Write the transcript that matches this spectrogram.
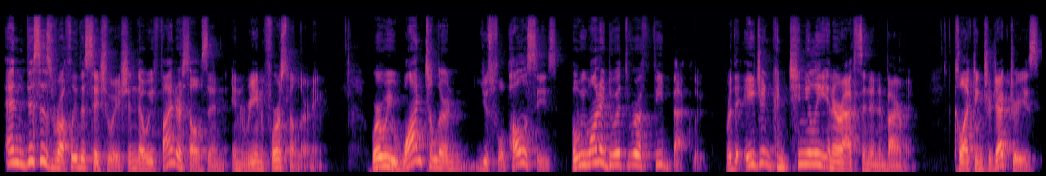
And this is roughly the situation that we find ourselves in in reinforcement learning, where we want to learn useful policies, but we want to do it through a feedback loop, where the agent continually interacts in an environment collecting trajectories,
